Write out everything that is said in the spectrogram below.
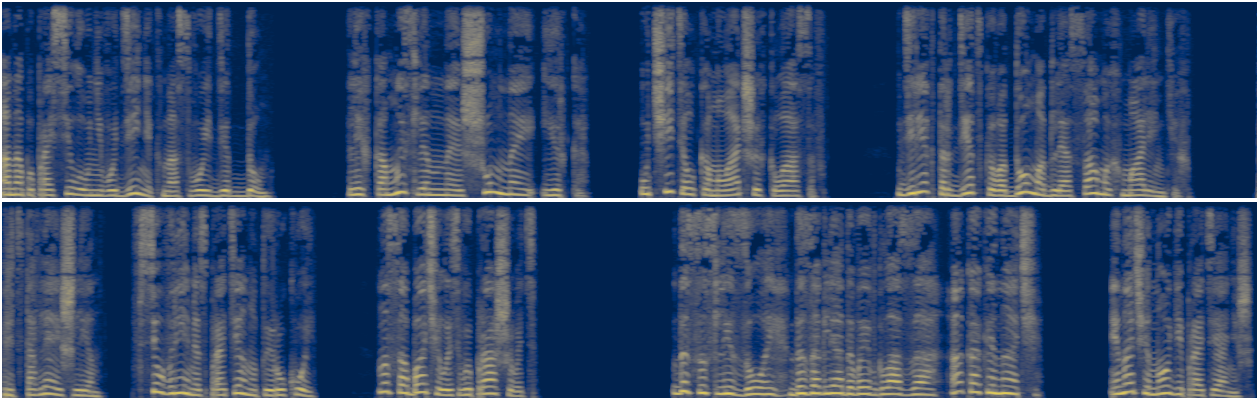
Она попросила у него денег на свой детдом легкомысленная шумная Ирка, учителька младших классов, директор детского дома для самых маленьких. Представляешь, Лен, все время с протянутой рукой. Насобачилась выпрашивать. Да со слезой, да заглядывая в глаза, а как иначе? Иначе ноги протянешь.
